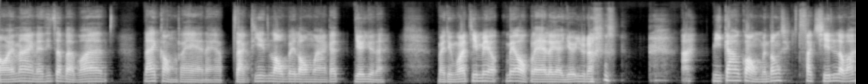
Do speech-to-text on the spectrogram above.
น้อยมากนะที่จะแบบว่า ได้กล่อง rare นะครับ จากที่เราไปลองมาก็เยอะอยู่นะ หมายถึงว่าที่ไม่ไม่ออก rare เลยอะเยอะอยู่นะ อะ มี9กล่องมันต้องสักชิ้นหรอวะ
